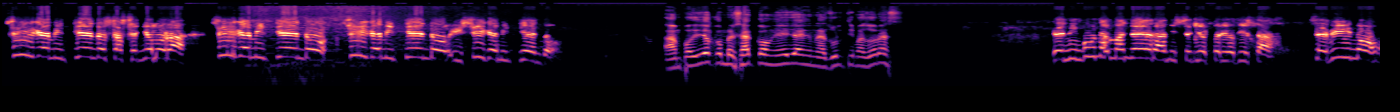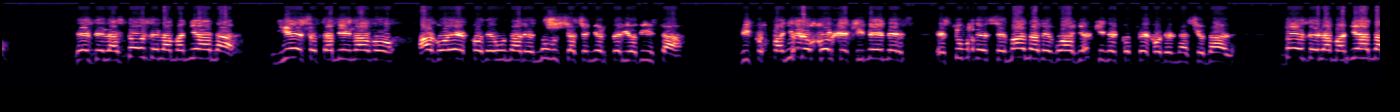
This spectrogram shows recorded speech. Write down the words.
sigue mintiendo esta señora, sigue mintiendo, sigue mintiendo y sigue mintiendo. ¿Han podido conversar con ella en las últimas horas? De ninguna manera, mi señor periodista. Se vino desde las 2 de la mañana y eso también hago, hago eco de una denuncia, señor periodista. Mi compañero Jorge Jiménez estuvo de semana de guardia aquí en el complejo del Nacional. Dos de la mañana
